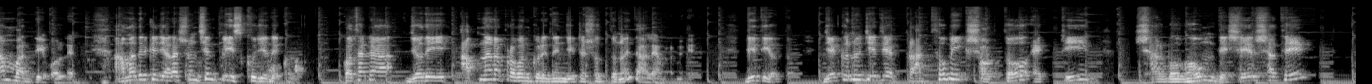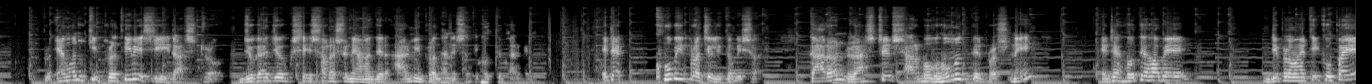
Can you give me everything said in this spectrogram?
নাম্বার দিয়ে বললেন। আমাদেরকে যারা শুনছেন প্লিজ খুঁজে দেখুন। কথাটা যদি আপনারা প্রমাণ করে দেন যে এটা সত্য নয়, তাহলে আমরা মেনে দ্বিতীয়ত যে কোনো যে প্রাথমিক শর্ত একটি সার্বভৌম দেশের সাথে এমনকি প্রতিবেশী রাষ্ট্র যোগাযোগ সে সরাসরি আমাদের আর্মি প্রধানের সাথে করতে পারবে না। এটা খুবই প্রচলিত বিষয়, কারণ রাষ্ট্রের সার্বভৌমত্বের প্রশ্নে এটা হতে হবে ডিপ্লোম্যাটিক উপায়ে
